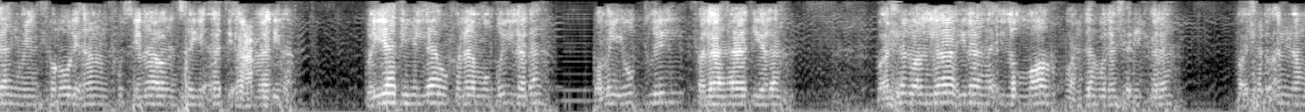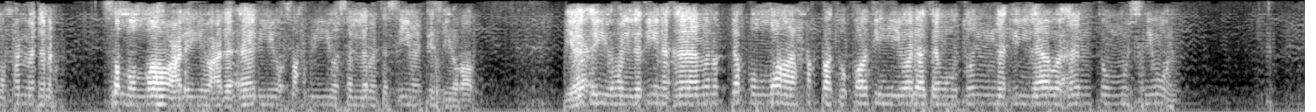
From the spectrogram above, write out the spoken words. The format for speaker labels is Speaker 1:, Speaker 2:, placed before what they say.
Speaker 1: بالله من شرور أنفسنا ومن سيئات أعمالنا. من يهده الله فلا مضل له ومن يضلل فلا هادي له. وأشهد أن لا إله إلا الله وحده لا شريك له وأشهد أن محمدا صلى الله عليه وعلى آله وصحبه وسلم تسليما كثيرا. يا أيها الذين آمنوا اتقوا الله حق تقاته ولا تموتن إلا وأنتم مسلمون.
